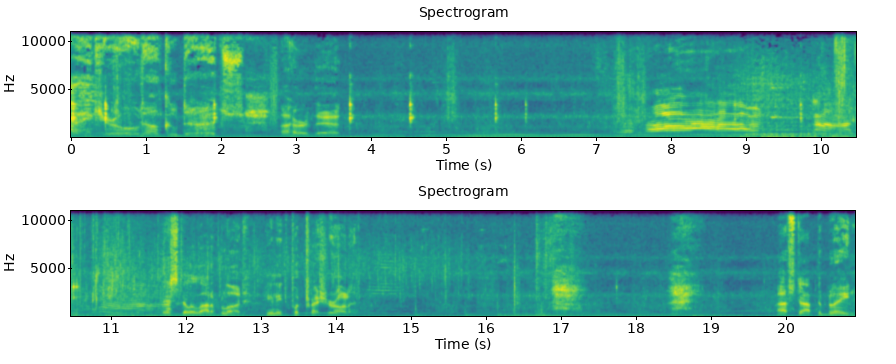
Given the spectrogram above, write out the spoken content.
like your old Uncle Dutch. I heard that. There's still a lot of blood. You need to put pressure on it. I've stopped the bleeding.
